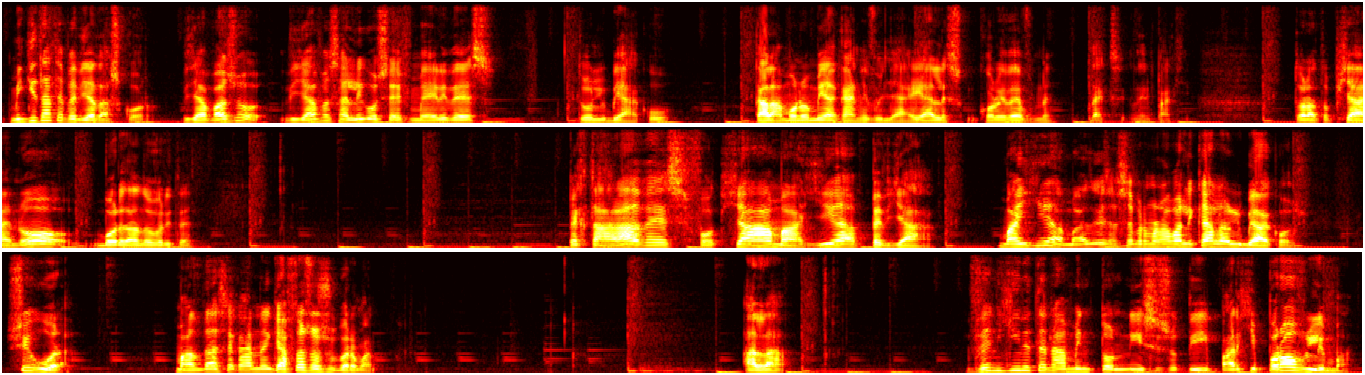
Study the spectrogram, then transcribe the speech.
Μην κοιτάτε παιδιά τα σκορ. Διαβάζω, διάβασα λίγο σε εφημερίδες του Ολυμπιακού. Καλά, μόνο μία κάνει δουλειά. Οι άλλες κοροϊδεύουν. Εντάξει, δεν υπάρχει. Τώρα το πια εννοώ, μπορείτε να το βρείτε. Πεχταράδε, φωτιά, μαγεία, παιδιά. Μαγεία μαζί σας έπρεπε να βάλει κι άλλο Ολυμπιακός. Σίγουρα. Μαντάς έκανε και αυτός ο Σούπερμαν. Αλλά δεν γίνεται να μην τονίσεις ότι υπάρχει πρόβλημα.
